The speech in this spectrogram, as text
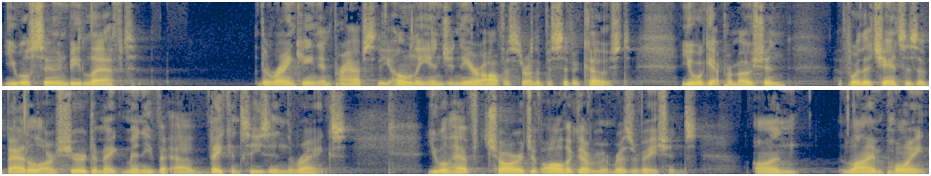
you will soon be left the ranking and perhaps the only engineer officer on the Pacific coast. You will get promotion, for the chances of battle are sure to make many uh, vacancies in the ranks. You will have charge of all the government reservations. On Lime Point,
